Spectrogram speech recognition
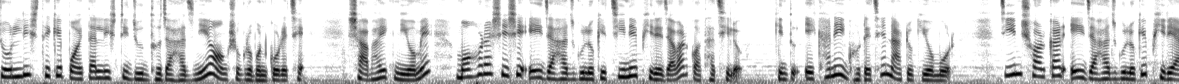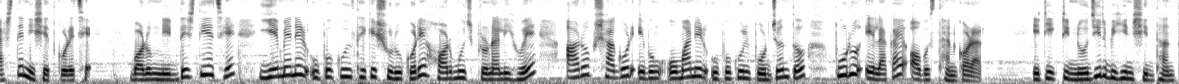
চল্লিশ থেকে পঁয়তাল্লিশটি যুদ্ধজাহাজ নিয়ে অংশগ্রহণ করেছে। স্বাভাবিক নিয়মে মহড়া শেষে এই জাহাজগুলোকে চীনে ফিরে যাওয়ার কথা ছিল, কিন্তু এখানেই ঘটেছে নাটকীয় মোড়। চীন সরকার এই জাহাজগুলোকে ফিরে আসতে নিষেধ করেছে। বরং নির্দেশ দিয়েছে ইয়েমেনের উপকূল থেকে শুরু করে হরমুজ প্রণালী হয়ে আরব সাগর এবং ওমানের উপকূল পর্যন্ত পুরো এলাকায় অবস্থান করার। এটি একটি নজিরবিহীন সিদ্ধান্ত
